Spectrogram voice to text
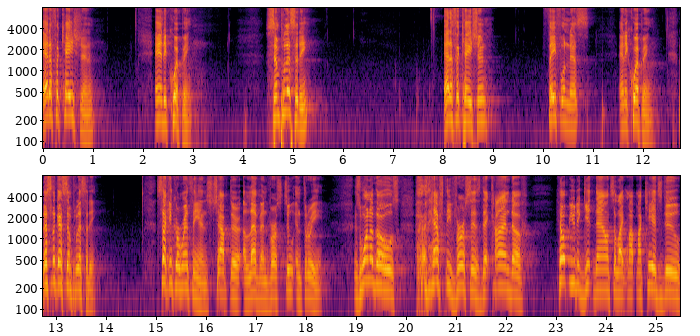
edification, and equipping. Simplicity, edification, faithfulness, and equipping. Let's look at simplicity. Second Corinthians chapter 11 verse 2 and 3 is one of those hefty verses that kind of help you to get down to like my, my kids do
